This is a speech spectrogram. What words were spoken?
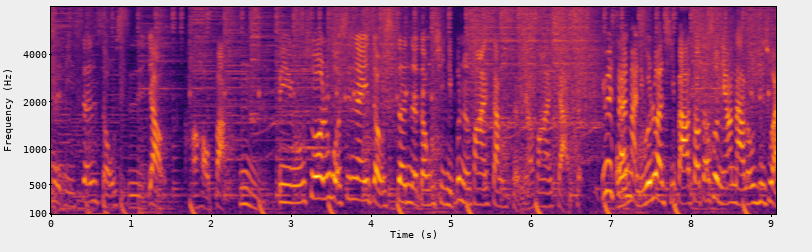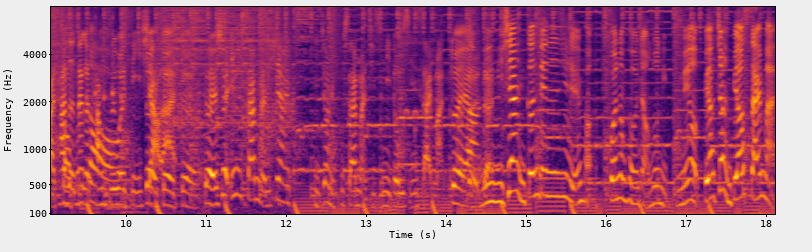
是你生熟时要。好好放，嗯，比如说，如果是那一种生的东西，你不能放在上层，你要放在下层，因为塞满你会乱七八糟，到时候你要拿东西出来，它的那个汤汁会滴下来。对对对，所以因为塞满，现在你叫你不塞满，其实你都已经塞满了。对啊，你你现在你跟电视机前观众朋友讲说，你没有不要叫你不要塞满，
